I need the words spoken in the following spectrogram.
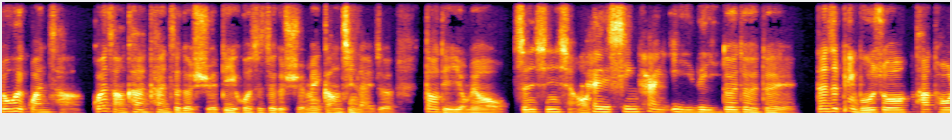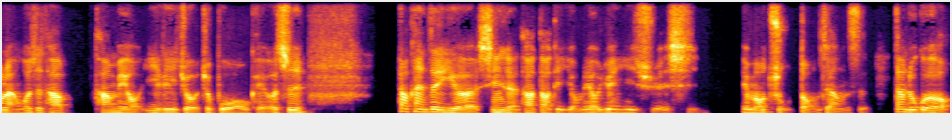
都会观察，观察看看这个学弟或是这个学妹刚进来的，到底有没有真心想要，恒心和毅力。对对对，但是并不是说他偷懒或是他。他没有毅力就就不 OK，而是要看这一个新人他到底有没有愿意学习，有没有主动这样子。但如果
